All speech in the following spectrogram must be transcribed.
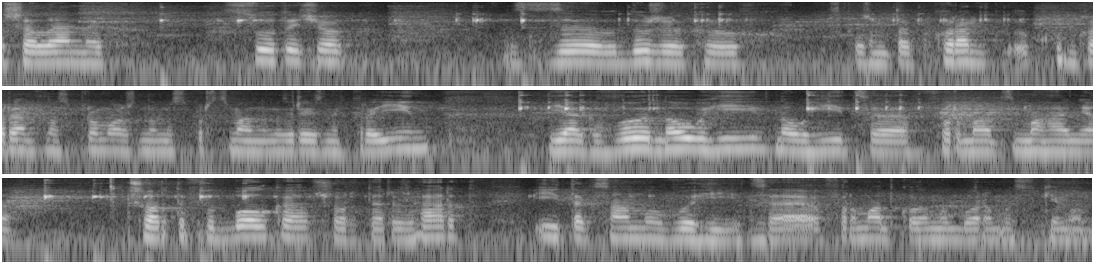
шалених сутичок з дуже, скажімо так, конкурентно спроможними спортсменами з різних країн. Як в ноугі. Ноугі це формат змагання шорти футболка, шорти решгард, і так само в гі. Це формат, коли ми боремося в кімоно.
